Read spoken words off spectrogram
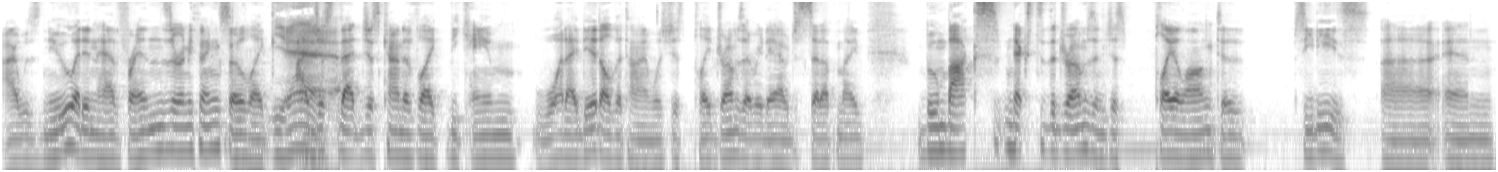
I was new. I didn't have friends or anything, so like, yeah, I just that just kind of like became what I did all the time was just play drums every day. I would just set up my boombox next to the drums and just play along to CDs, uh, and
